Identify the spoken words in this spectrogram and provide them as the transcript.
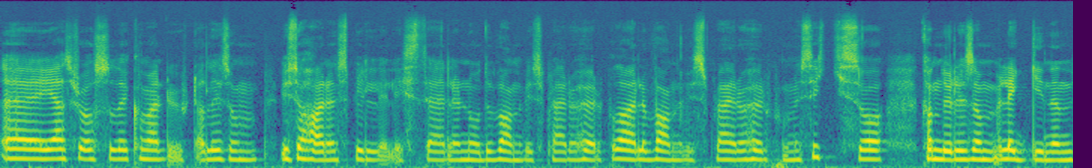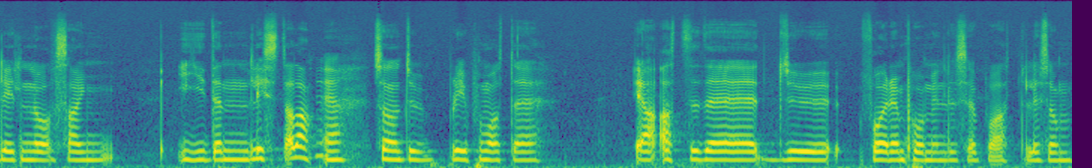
Uh, jeg tror også det kan være lurt at liksom, hvis du har en spilleliste eller noe du vanligvis pleier å høre på, da, eller vanligvis pleier å høre på musikk, så kan du liksom legge inn en liten lovsang i den lista, da. Ja. Sånn at du blir på en måte Ja, at det, du får en påminnelse på at liksom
